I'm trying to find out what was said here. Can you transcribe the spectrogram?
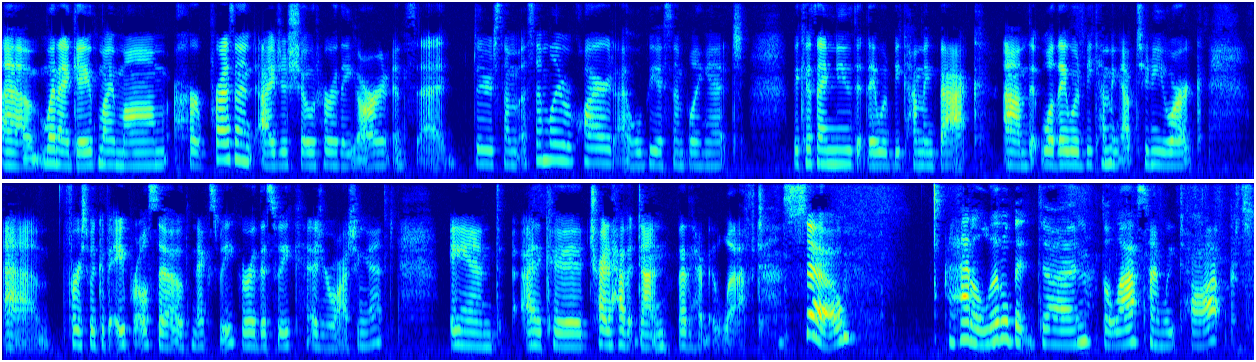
Um, when I gave my mom her present, I just showed her the yarn and said, there's some assembly required. I will be assembling it because I knew that they would be coming back, um, that well, they would be coming up to New York um, first week of April, so next week or this week as you're watching it. And I could try to have it done by the time it left. So I had a little bit done the last time we talked.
